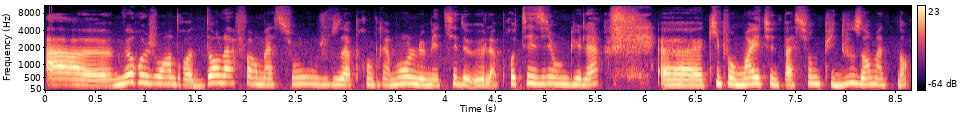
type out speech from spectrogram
à euh, me rejoindre dans la formation où je vous apprends vraiment le métier de la prothésie angulaire euh, qui pour moi est une passion depuis 12 ans maintenant.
